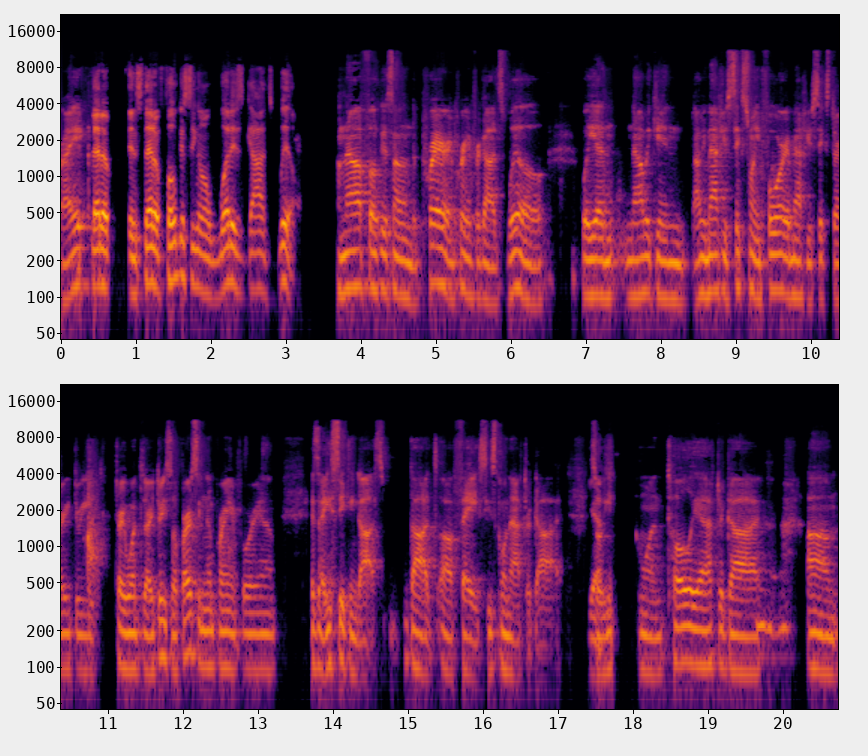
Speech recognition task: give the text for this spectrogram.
right? Instead of instead of focusing on what is God's will. Now I focus on the prayer and praying for God's will. Well, yeah, now we can, I mean, Matthew 6 24 and Matthew 6 33, 31 to 33. So, first thing I'm praying for him is that he's seeking God's God's uh, face. He's going after God. So, Yes. Going totally after God. Um,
